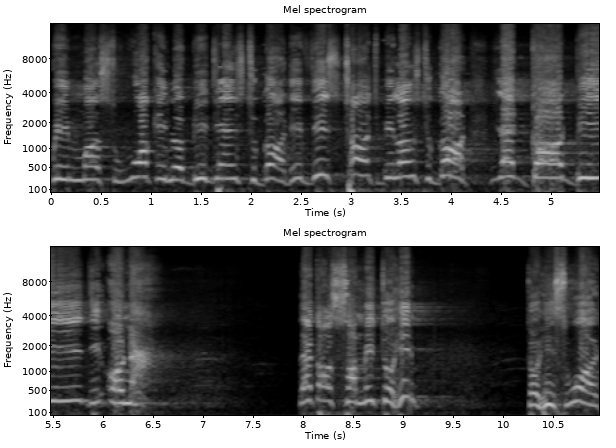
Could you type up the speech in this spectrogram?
we must walk in obedience to God. If this church belongs to God, let God be the owner. Let us submit to Him, to His word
